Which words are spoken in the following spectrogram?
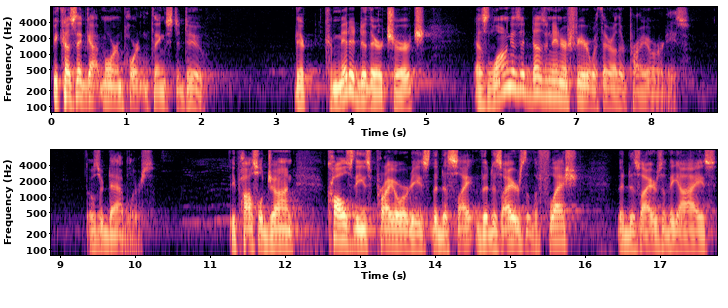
because they've got more important things to do. They're committed to their church as long as it doesn't interfere with their other priorities. Those are dabblers. The Apostle John calls these priorities the, the desires of the flesh, the desires of the eyes,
